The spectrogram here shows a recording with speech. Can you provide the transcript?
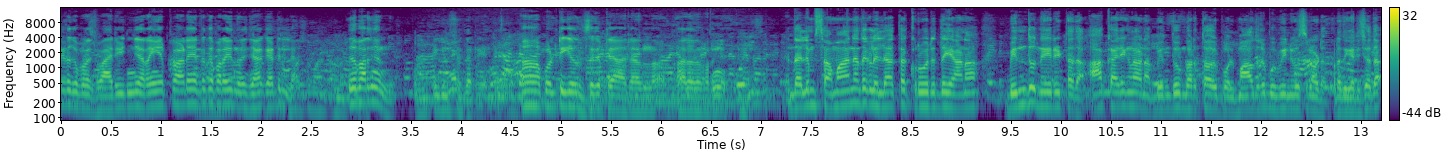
എടുക്കാൻ പറഞ്ഞു ഭാര്യ ഇനി ഇറങ്ങിയപ്പോഴാണ് എന്നൊക്കെ പറയുന്നത്. ഞാൻ കേട്ടില്ല. ഇത് പറഞ്ഞു ആ പൊളിറ്റിക്കൽ സെക്രട്ടറി ആരാന്ന് ആരാന്ന് പറഞ്ഞു. എന്തായാലും സമാനതകളില്ലാത്ത ക്രൂരതയാണ് ബിന്ദു നേരിട്ടത്. ആ കാര്യങ്ങളാണ് ബിന്ദു ഭർത്താവ് ഇപ്പോൾ മാതൃഭൂമി ന്യൂസിനോട് പ്രതികരിച്ചത്.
